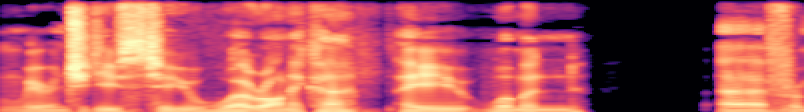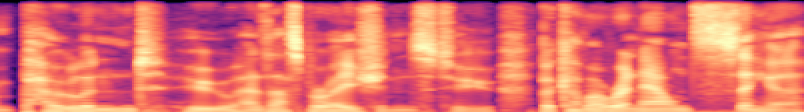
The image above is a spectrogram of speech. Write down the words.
And we're introduced to Weronika, a woman uh, from Poland who has aspirations to become a renowned singer.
